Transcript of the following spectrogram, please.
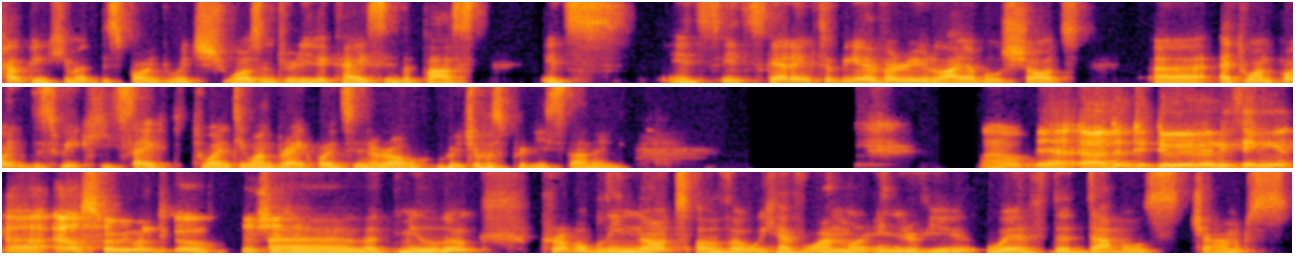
helping him at this point, which wasn't really the case in the past. It's it's it's getting to be a very reliable shot. Uh, at one point this week, he saved 21 breakpoints in a row, which was pretty stunning. Wow. Yeah. Uh, do, do you have anything uh, else where we want to go? Uh, let me look. Probably not, although we have one more interview with the doubles champs.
